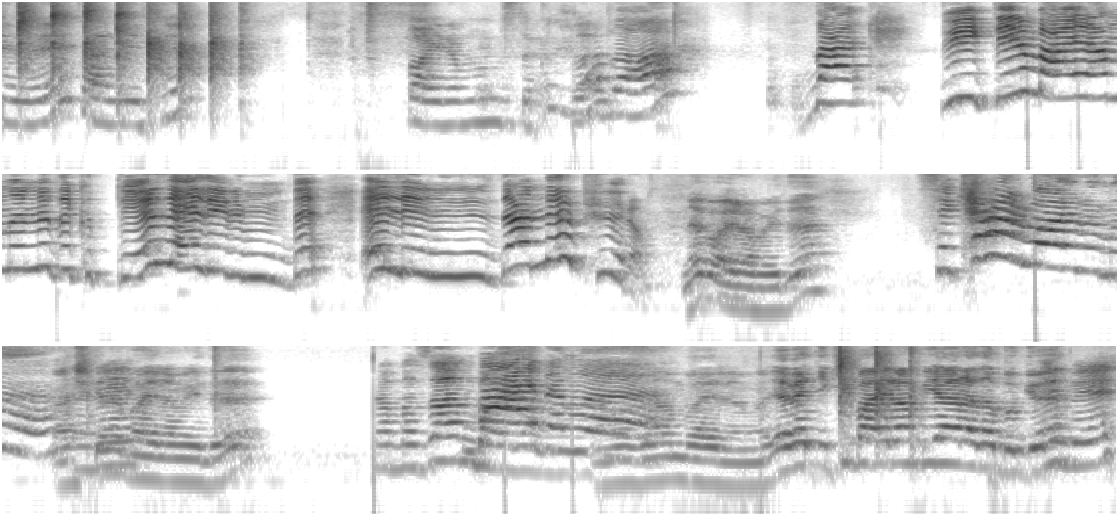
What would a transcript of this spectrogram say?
Evet anneciğim. Bayramımız da. Kutlu. Ben büyüklerin bayramlarını Ne bayramıydı? Şeker bayramı. Başka Evet. ne bayramıydı? Ramazan bayramı. Bayramı. Ramazan bayramı. Evet iki bayram bir arada bugün. Evet.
